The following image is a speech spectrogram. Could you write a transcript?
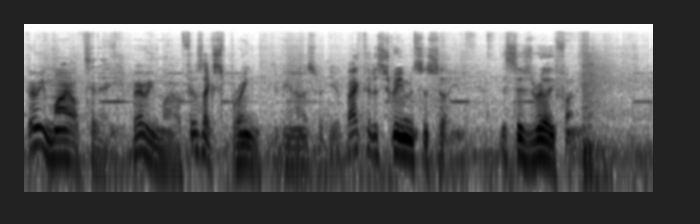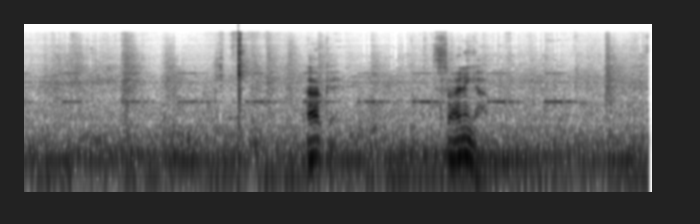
Very mild today. Very mild. Feels like spring, to be honest with you. Back to the Screaming Sicilian. This is really funny. Okay. Signing out.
